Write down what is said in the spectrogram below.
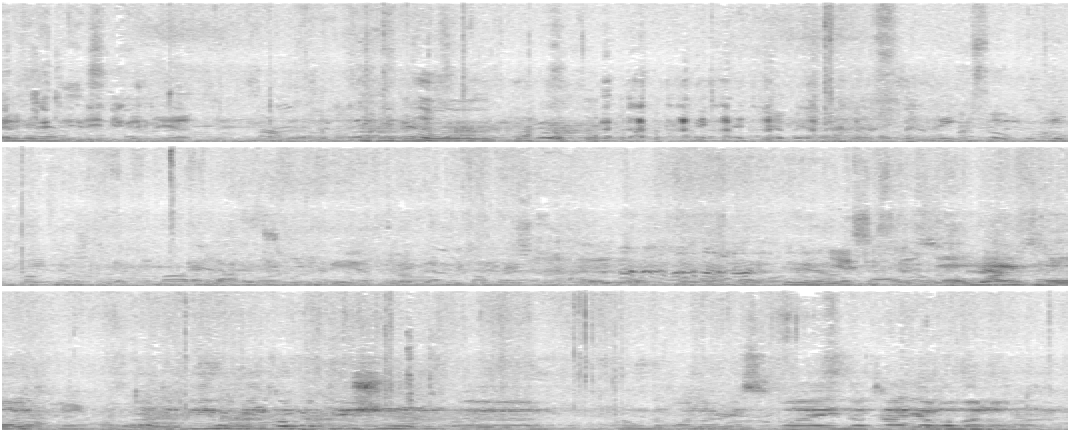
One for the beauty competition, uh, honor is by Natalia Romanova.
